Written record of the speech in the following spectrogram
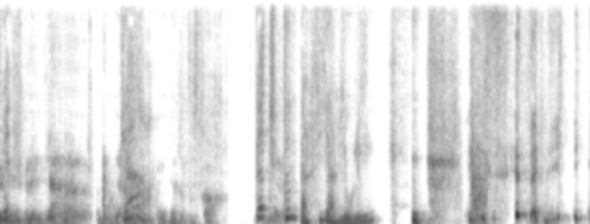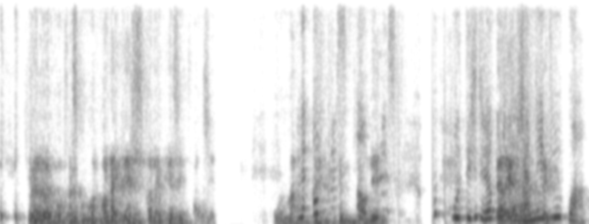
Mais, je quand tu donnes ta fille à violer, c'est-à-dire. Parce qu'on agresse, qu'on agresse étranger. Mais en plus, en plus, pour protéger des gens que tu n'as jamais vus, quoi.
